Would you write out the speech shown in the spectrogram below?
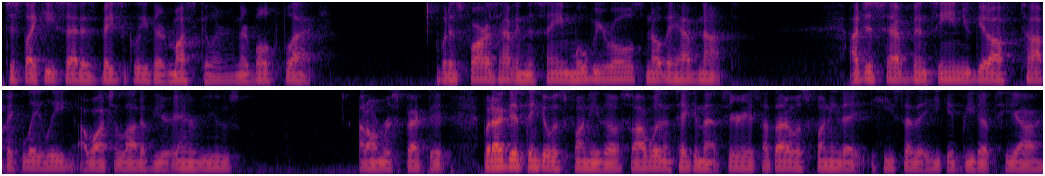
just like he said, is basically they're muscular and they're both black. But as far as having the same movie roles, no, they have not. I just have been seeing you get off topic lately. I watch a lot of your interviews. I don't respect it. But I did think it was funny though, so I wasn't taking that serious. I thought it was funny that he said that he could beat up T.I.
